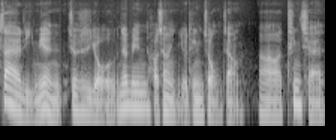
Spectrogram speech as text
在里面就是有那边好像有听众这样啊、听起来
